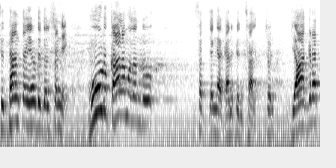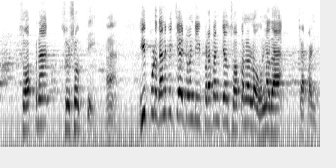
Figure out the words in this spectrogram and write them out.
సిద్ధాంతం ఏమిటో తెలుసండి? మూడు కాలములందు సత్యంగా కనిపించాలి. చూడండి జాగ్రత్త స్వప్న సుషుప్తి. ఇప్పుడు కనిపించేటువంటి ఈ ప్రపంచం స్వప్నంలో ఉన్నదా? చెప్పండి.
